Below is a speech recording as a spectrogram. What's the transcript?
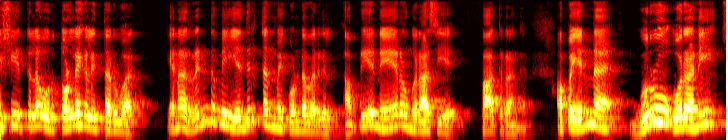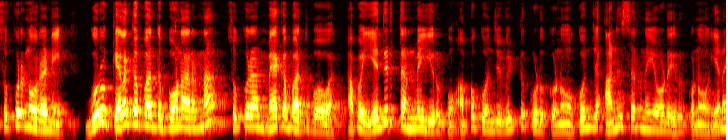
விஷயத்தில் ஒரு தொல்லைகளை தருவார். ஏன்னா ரெண்டுமே எதிர்த்தன்மை கொண்டவர்கள். அப்படியே நேரம் உங்கள் ராசியை பார்க்குறாங்க அப்போ என்ன? குரு ஒரு அணி சுக்கரன் ஒரு அணி. குரு கிழக்க பார்த்து போனாருன்னா சுக்கரன் மேக்க பார்த்து போவார். அப்போ எதிர்த்தன்மை இருக்கும். அப்போ கொஞ்சம் விட்டு கொடுக்கணும். கொஞ்சம் அனுசரணையோடு இருக்கணும். ஏன்னா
